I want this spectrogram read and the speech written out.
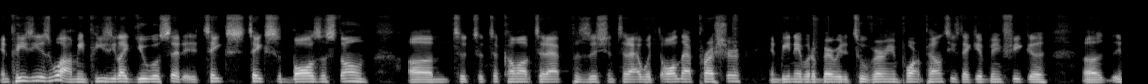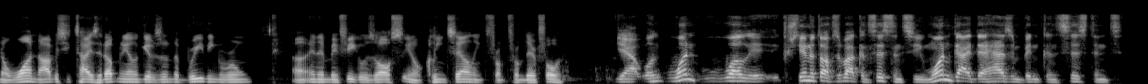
and Pizzi as well. I mean, Pizzi, like Hugo said, it takes takes balls of stone um to, to to come up to that position to that with all that pressure and being able to bury the two very important penalties that give Benfica, uh, you know, one obviously ties it up, and the other gives them the breathing room, uh, and then Benfica was also, you know, clean sailing from from there forward. Yeah, well, one well, Cristiano talks about consistency. One guy that hasn't been consistent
